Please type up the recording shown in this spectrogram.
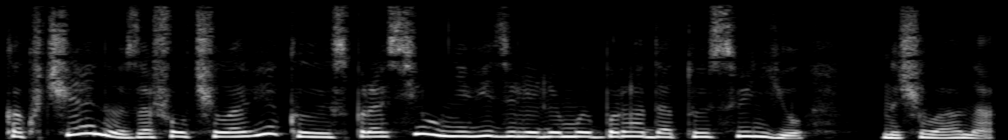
как в чайную зашел человек и спросил, не видели ли мы бородатую свинью?» — начала она.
